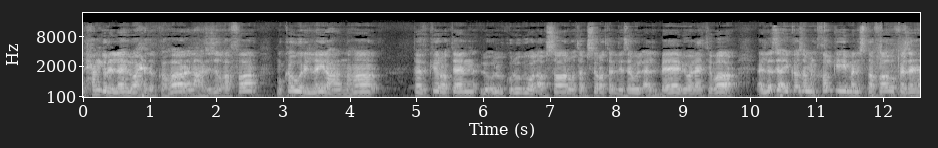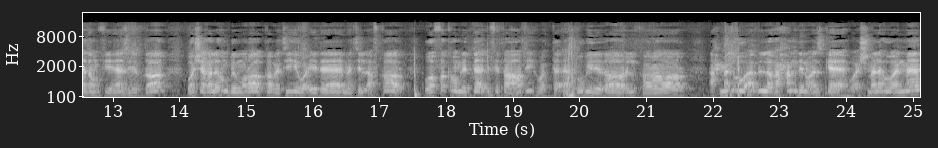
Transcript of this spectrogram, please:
الحمد لله الواحد القهار العزيز الغفار مكور الليل على النهار تذكرة لأولي القلوب والأبصار وتبصرة لذوي الألباب والاعتبار الذي أيقظ من خلقه من اصطفاه فزاهدهم في هذه الدار وشغلهم بمراقبته وإدامة الأفكار ووفقهم للدأب في طاعته والتأهب لدار القرار. أحمده أبلغ حمد وأزكاه وأشمله أنماة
